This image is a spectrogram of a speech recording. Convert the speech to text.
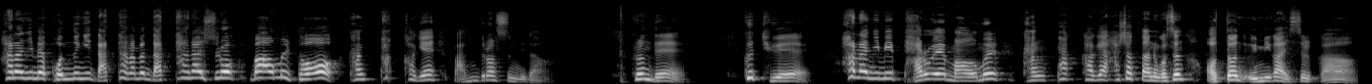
하나님의 권능이 나타나면 나타날수록 마음을 더 강팍하게 만들었습니다. 그런데 그 뒤에 하나님이 바로의 마음을 강팍하게 하셨다는 것은 어떤 의미가 있을까?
